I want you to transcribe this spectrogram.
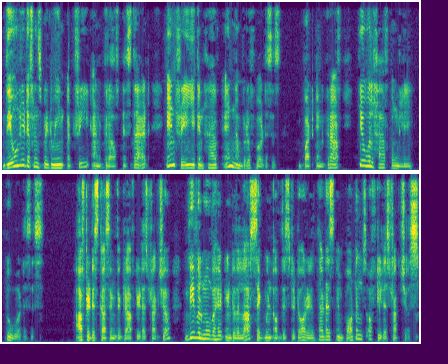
The only difference between a tree and a graph is that in tree you can have n number of vertices but in graph, you will have only two vertices. After discussing the graph data structure, we will move ahead into the last segment of this tutorial that is importance of data structures.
